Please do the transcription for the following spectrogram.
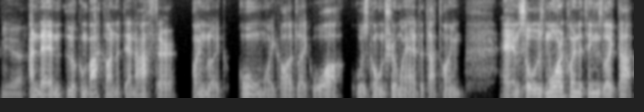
Yeah. And then looking back on it then after, I'm like, oh my God, like what was going through my head at that time? Um, so it was more kind of things like that.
